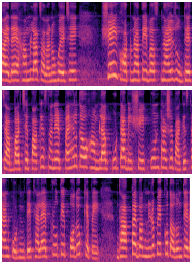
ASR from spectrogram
কায়দায় হামলা চালানো হয়েছে। সেই ঘটনাতে বা স্নায়ুযুদ্ধে চাপ বাড়ছে পাকিস্তানের পেহেলগাঁও হামলা। গোটা বিশ্বে কোণঠাসা পাকিস্তান কূটনীতির খেলায় প্রতি পদক্ষেপে ধাক্কা এবং নিরপেক্ষ তদন্তের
